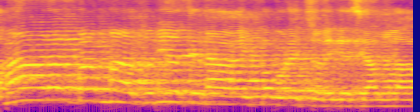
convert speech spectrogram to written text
আমার আব্বা আম্মা দুনিয়াতে নাই কবরে চলে গেছে আল্লাহ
